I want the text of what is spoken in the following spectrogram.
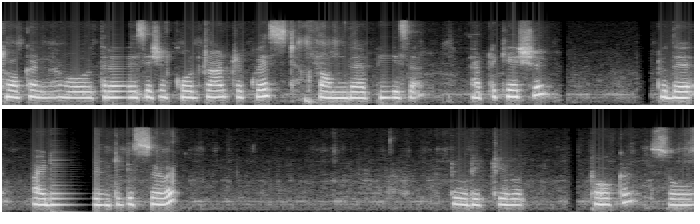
token authorization code grant request from the PISA application to the identity server to retrieve a token. So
